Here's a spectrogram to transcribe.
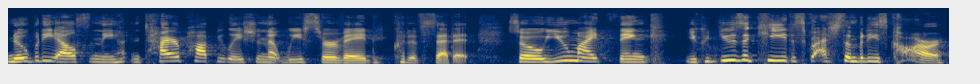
nobody else in the entire population that we surveyed could have said it. So you might think you could use a key to scratch somebody's car.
